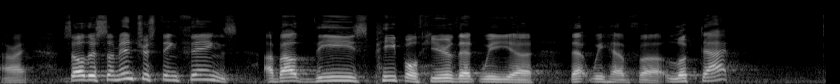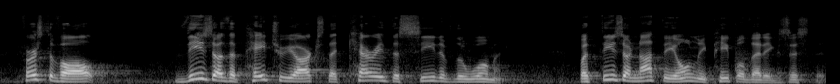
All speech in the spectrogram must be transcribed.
All right? So there's some interesting things about these people here that we, uh, that we have uh, looked at. First of all, These are the patriarchs that carried the seed of the woman. But these are not the only people that existed.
